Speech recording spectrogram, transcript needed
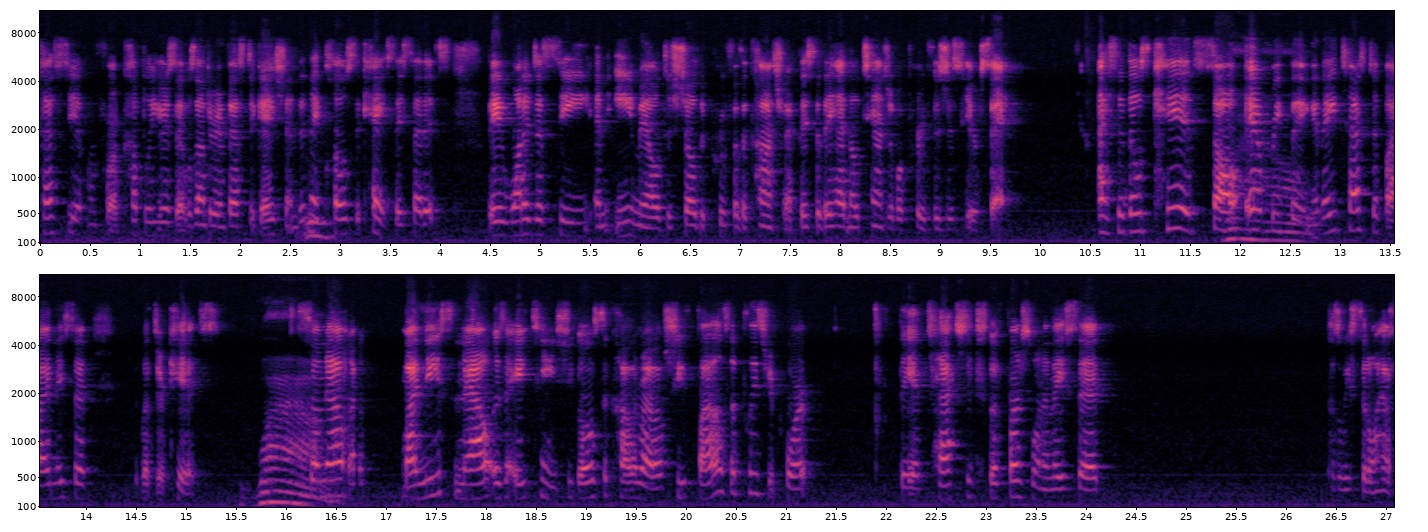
custody of him for a couple of years that was under investigation. Then they mm. closed the case. They said it's they wanted to see an email to show the proof of the contract. They said they had no tangible proof, it's just hearsay. I said those kids saw wow. everything and they testified and they said but they're kids. Wow. So now my, my niece now is 18. She goes to Colorado. She files a police report. They attached it to the first one and they said because we still don't have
